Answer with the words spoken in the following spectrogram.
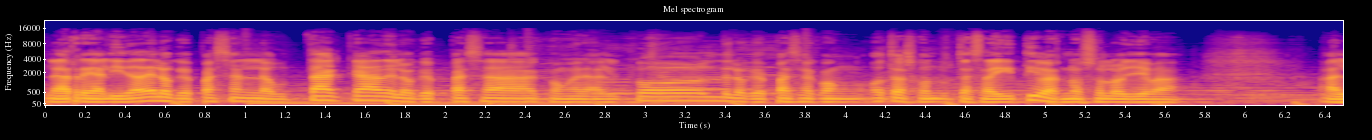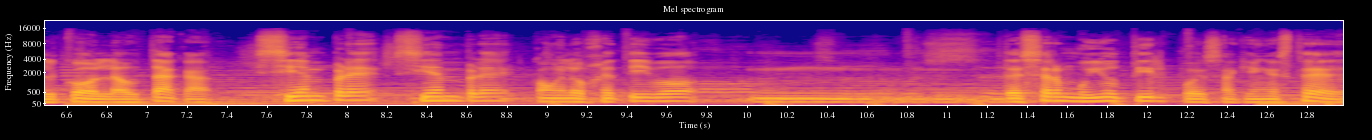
la realidad de lo que pasa en la utaca, de lo que pasa con el alcohol, de lo que pasa con otras conductas adictivas. No solo lleva alcohol la utaca. Siempre, siempre con el objetivo mm, de ser muy útil pues a quien esté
